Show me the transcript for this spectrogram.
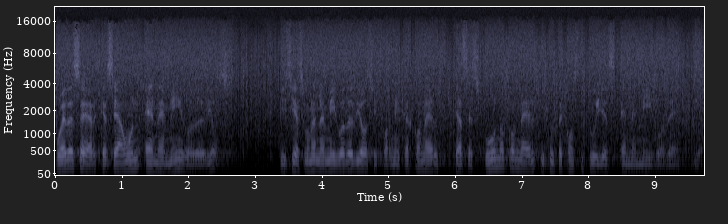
puede ser que sea un enemigo de Dios. Y si es un enemigo de Dios y fornicas con él, te haces uno con él y tú te constituyes enemigo de Dios.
